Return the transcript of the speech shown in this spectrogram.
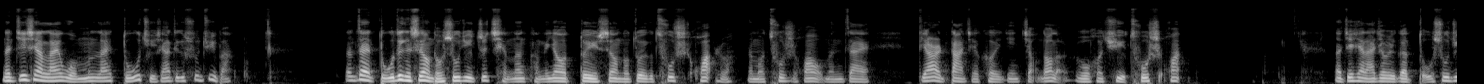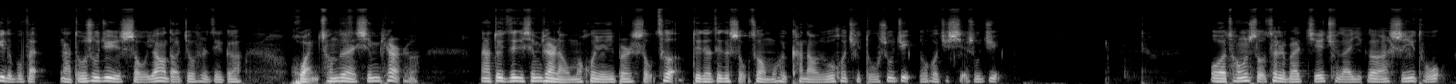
那接下来我们来读取一下这个数据吧。那在读这个摄像头数据之前呢，可能要对摄像头做一个初始化，是吧？那么初始化我们在第二大节课已经讲到了如何去初始化。那接下来就是一个读数据的部分。那读数据首要的就是这个缓冲的芯片，是吧？那对这个芯片呢，我们会有一本手册，对着这个手册我们会看到如何去读数据，如何去写数据。我从手册里边截取了一个实际图。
